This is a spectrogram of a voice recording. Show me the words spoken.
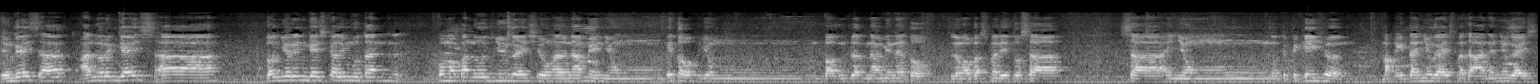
Yung guys, at ano rin guys, ah wag nyo rin guys kalimutan kung mapanood nyo guys yung ano namin, yung ito, yung bagong vlog namin na to, lumabas na dito sa sa inyong notification, makita nyo guys, madaanan nyo guys.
